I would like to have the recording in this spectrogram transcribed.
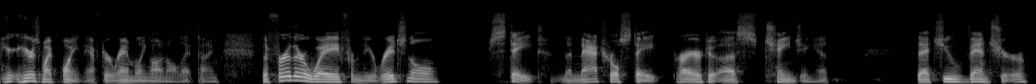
here, here's my point after rambling on all that time. The further away from the original state, the natural state prior to us changing it, that you venture,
